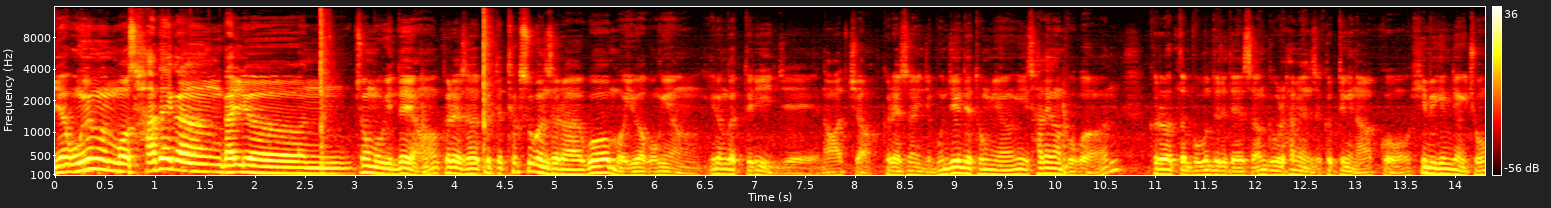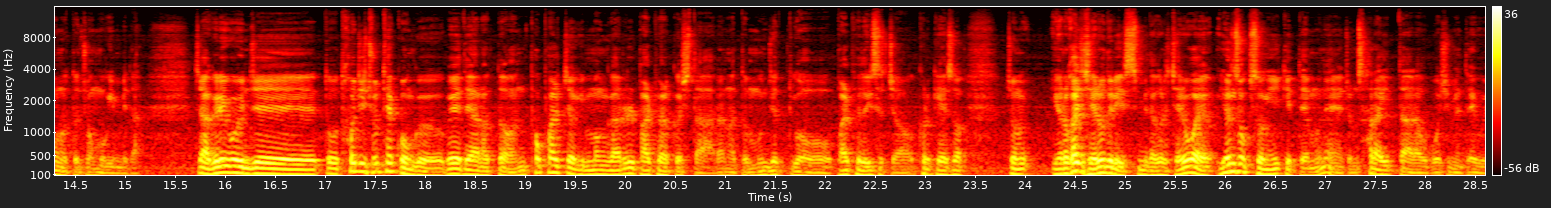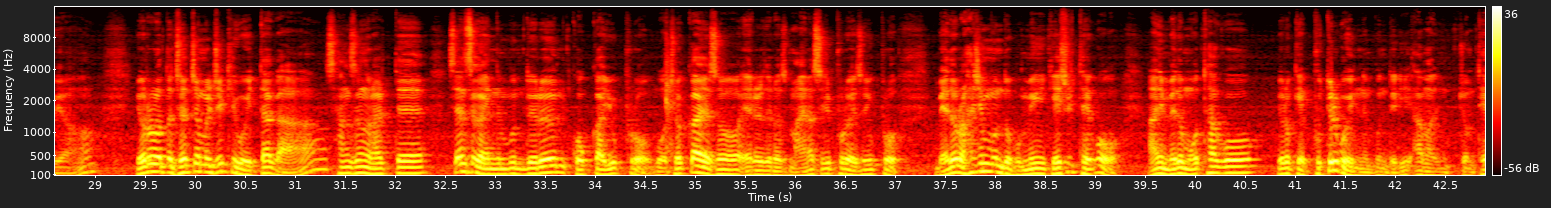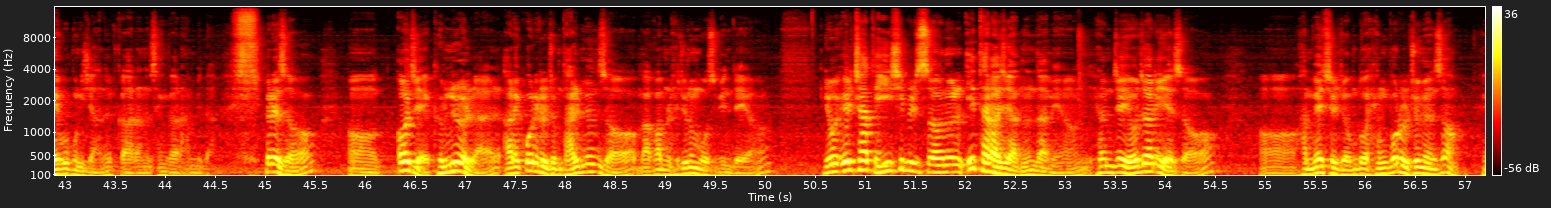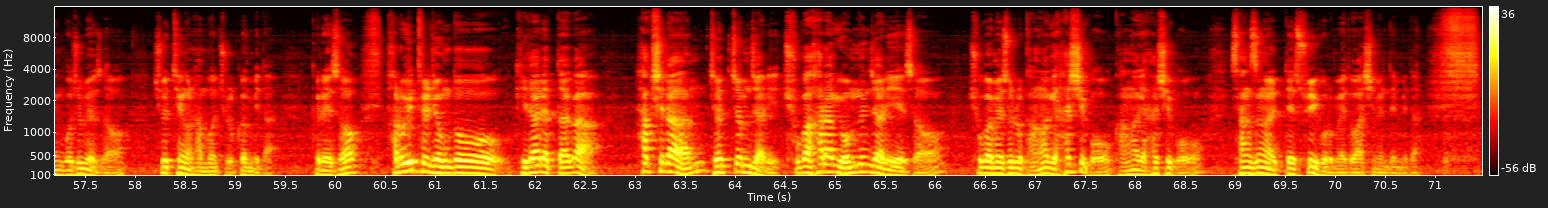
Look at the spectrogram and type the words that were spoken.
이하 공영은 뭐 4대강 관련 종목인데요. 그래서 그때 특수건설하고 뭐 이화 공영 이런 것들이 이제 나왔죠. 그래서 이제 문재인 대통령이 4대강 복원 그런 어떤 부분들에 대해서 언급을 하면서 급등이 나왔고 힘이 굉장히 좋은 어떤 종목입니다. 자, 그리고 이제 또 토지 주택 공급에 대한 어떤 폭발적인 뭔가를 발표할 것이다. 라는 어떤 문제, 어, 발표도 있었죠. 그렇게 해서 좀 여러 가지 재료들이 있습니다. 그래서 재료가 연속성이 있기 때문에 좀 살아있다라고 보시면 되고요. 이런 어떤 저점을 지키고 있다가 상승을 할 때 센스가 있는 분들은 고가 6%, 뭐 저가에서 예를 들어서 마이너스 1%에서 6% 매도를 하신 분도 분명히 계실 테고, 아니 매도 못하고 이렇게 붙들고 있는 분들이 아마 좀 대부분이지 않을까라는 생각을 합니다. 그래서 어, 어제 금요일 날 아래 꼬리를 좀 달면서 마감을 해주는 모습인데요. 요 1차트 21선을 이탈하지 않는다면 현재 요 자리에서 어, 한 며칠 정도 행보를 주면서 행보 주면서 슈팅을 한번 줄 겁니다. 그래서 하루 이틀 정도 기다렸다가 확실한 저점 자리, 추가 하락이 없는 자리에서 추가 매수를 강하게 하시고 강하게 하시고 상승할 때 수익으로 매도하시면 됩니다.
